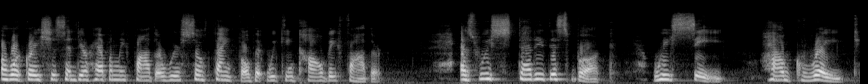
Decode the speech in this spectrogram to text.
Oh, our gracious and dear Heavenly Father, we're so thankful that we can call thee Father. As we study this book, we see how great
